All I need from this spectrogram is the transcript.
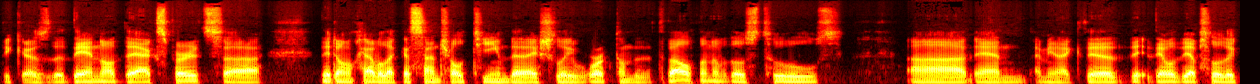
because they're not the experts. Uh, they don't have like a central team that actually worked on the development of those tools. Uh, and I mean, like they, they will be absolutely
